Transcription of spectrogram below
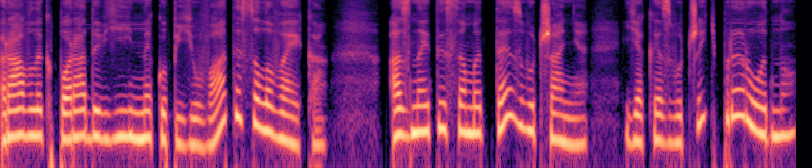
Равлик порадив їй не копіювати соловейка, а знайти саме те звучання, яке звучить природно.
